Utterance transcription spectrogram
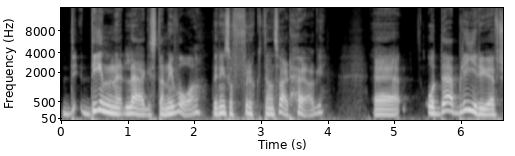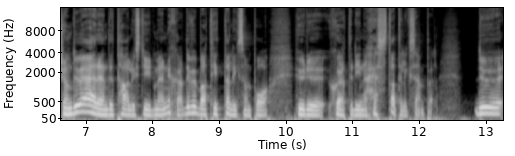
di- Din lägsta nivå, den är så fruktansvärt hög. Eh, och där blir det ju, eftersom du är en detaljstyrd människa, det vill bara titta liksom på hur du sköter dina hästar till exempel. Du...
